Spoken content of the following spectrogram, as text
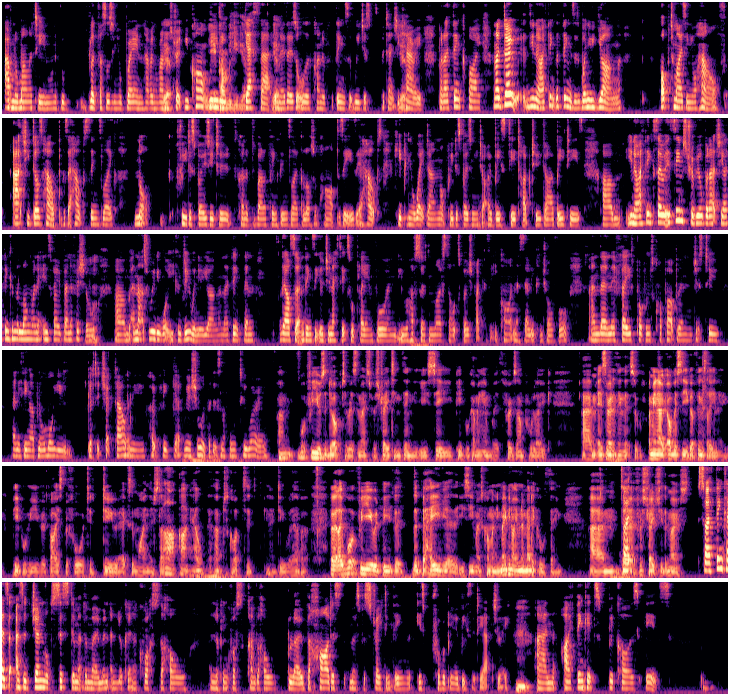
abnormality in one of your blood vessels in your brain and having a random Yeah. stroke you can't Yeah, really, can't really, yeah. guess that you know those are all the kind of things that we just potentially Yeah. carry but i think by and i don't you know i think the thing is, is when you're young optimizing your health actually does help because it helps things like not predispose you to kind of developing things like a lot of heart disease. It helps keeping your weight down, not predisposing you to obesity, type 2 diabetes. Um, you know, I think so. It seems trivial, but actually, I think in the long run, it is very beneficial. Um, and that's really what you can do when you're young. And I think then there are certain things that your genetics will play in for, and you will have certain lifestyle exposure factors that you can't necessarily control for. And then if those problems crop up, then just to anything abnormal, you get it checked out and you hopefully get reassured that it's nothing too worrying. Um, what for you as a doctor is the most frustrating thing that you see people coming in with? For example, like, um, is there anything that sort of? I mean, obviously you've got things like you know people who you've advised before to do X and Y, and they're just like, oh, I can't help it. I've just got to you know do whatever. But like, what for you would be the the behaviour that you see most commonly? Maybe not even a medical thing um, that I, frustrates you the most. So I think as as a general system at the moment, and looking across the whole, and looking across kind of the whole globe, the hardest, most frustrating thing is probably obesity, actually. Mm. And I think it's because it's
